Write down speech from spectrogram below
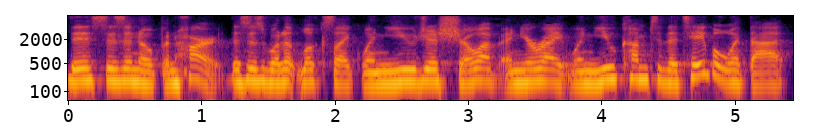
this is an open heart this is what it looks like when you just show up and you're right when you come to the table with that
